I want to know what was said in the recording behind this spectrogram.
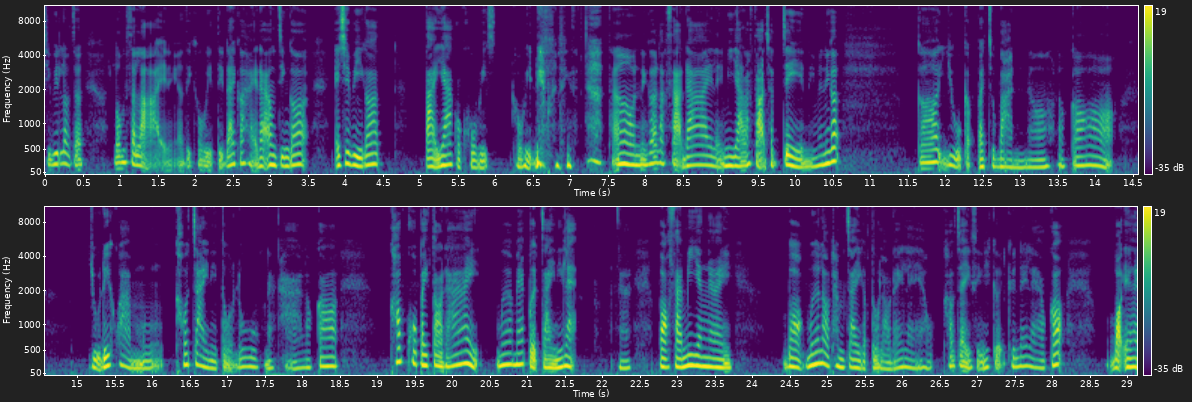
ชีวิตเราจะล่มสลายเนี่ยติดโควิดติดได้ก็หายได้เอาจริงก็เอชวีก็ตายยากกว่าโควิด โควิดเนี่ยถ้าอันนี้ก็รักษาได้เลยมียารักษาชัดเจนนี่มันก็ก็อยู่กับปัจจุบันเนาะแล้วก็อยู่ด้วยความเข้าใจในตัวลูกนะคะ แล้วก็ครอบครัวไปต่อได้เมื่อแม่เปิดใจนี่แหละนะบอกสามียังไงบอกเมื่อเราทำใจกับตัวเราได้แล้ว เข้าใจสิ่งที่เกิดขึ้นได้แล้ว ก็บอกยังไง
